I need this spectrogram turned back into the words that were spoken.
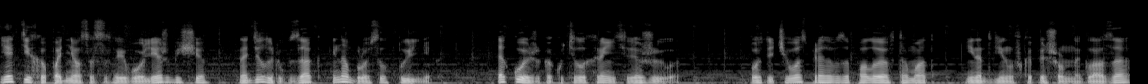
Я тихо поднялся со своего лежбища, надел рюкзак и набросил пыльник, такой же, как у телохранителя жила, после чего, спрятав за полой автомат и надвинув капюшон на глаза,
